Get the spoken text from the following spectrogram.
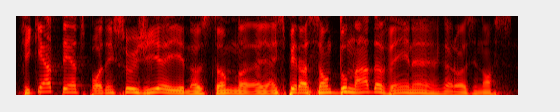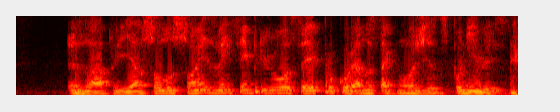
Fiquem atentos, podem surgir aí. Nós estamos, a inspiração do nada vem, né, Garose? Nossa. Exato, e as soluções vêm sempre de você procurando as tecnologias disponíveis.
